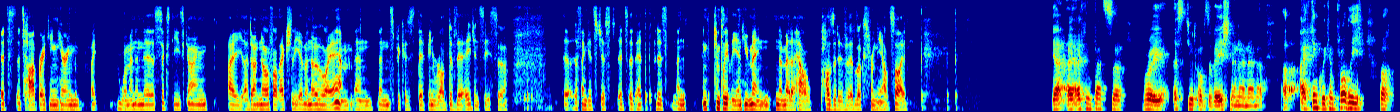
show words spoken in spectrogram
it's it's heartbreaking hearing like women in their 60s going I, I don't know if I'll actually ever know who I am, and and it's because they've been robbed of their agency. So uh, I think it's just it's it, it is and, and completely inhumane, no matter how positive it looks from the outside. Yeah, I, I think that's a very astute observation, and and, and uh, I think we can probably well,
